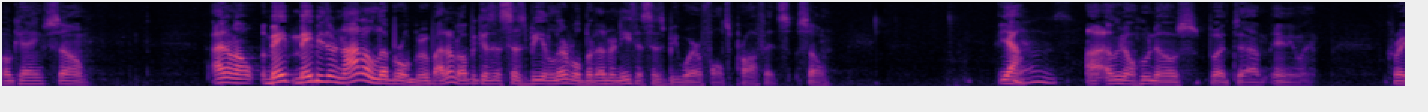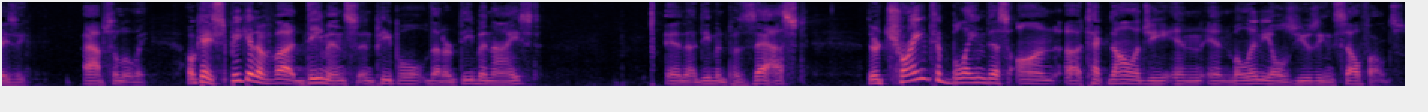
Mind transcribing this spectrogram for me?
Okay, so I don't know. Maybe, maybe they're not a liberal group. I don't know because it says being liberal, but underneath it says beware of false prophets. So Yeah. Who knows? Uh, you know, who knows? But um, anyway, crazy. Absolutely. Okay, speaking of uh, demons and people that are demonized and uh, demon possessed, they're trying to blame this on uh, technology and, and millennials using cell phones.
